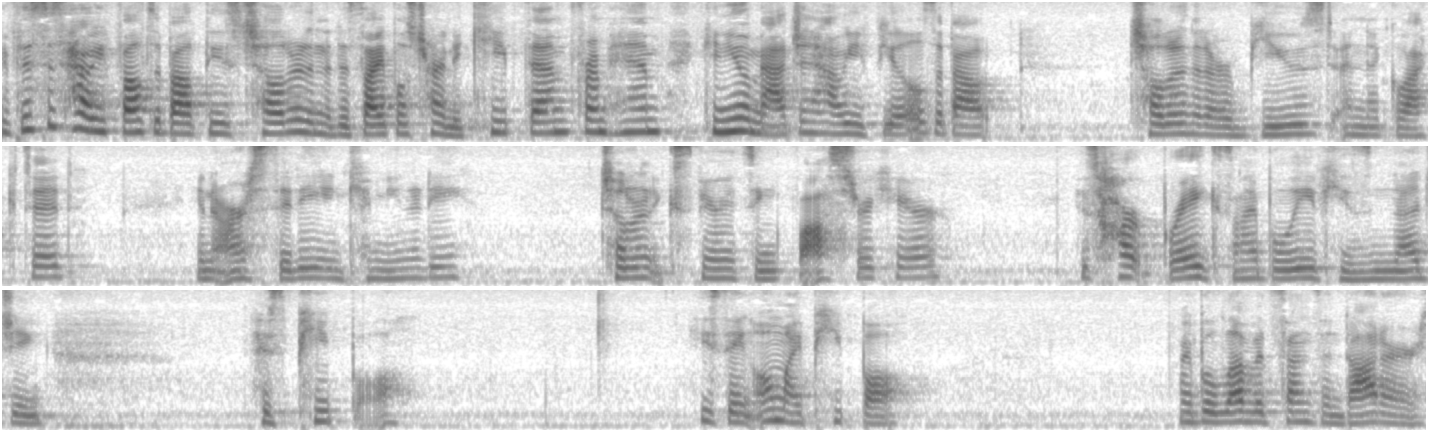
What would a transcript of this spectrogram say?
If this is how he felt about these children and the disciples trying to keep them from him, can you imagine how he feels about children that are abused and neglected in our city and community? Children experiencing foster care? His heart breaks, and I believe he's nudging his people. He's saying, Oh, my people, my beloved sons and daughters,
